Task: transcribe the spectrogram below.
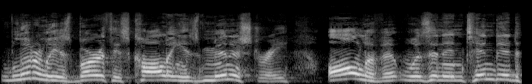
literally his birth, his calling, his ministry all of it was an intended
